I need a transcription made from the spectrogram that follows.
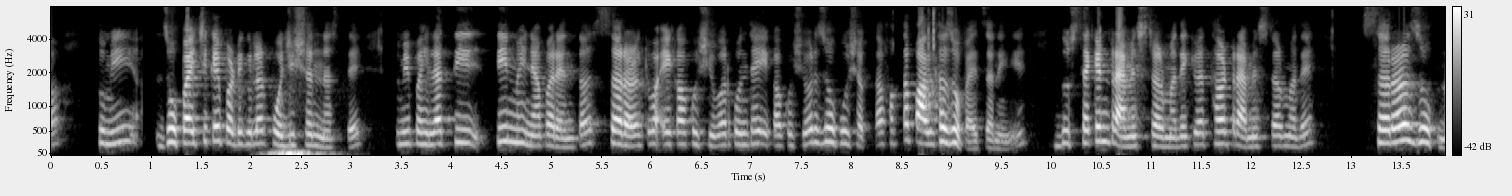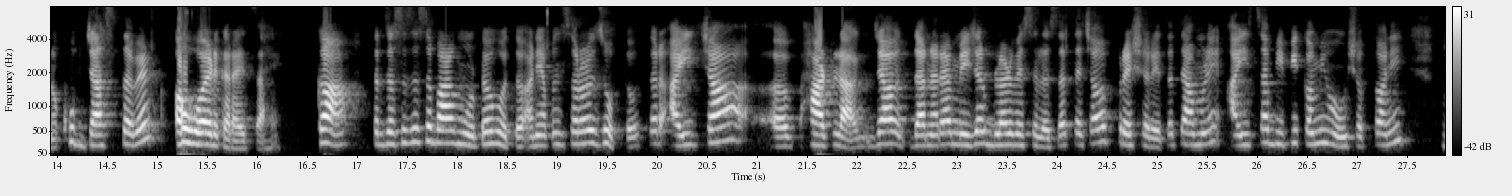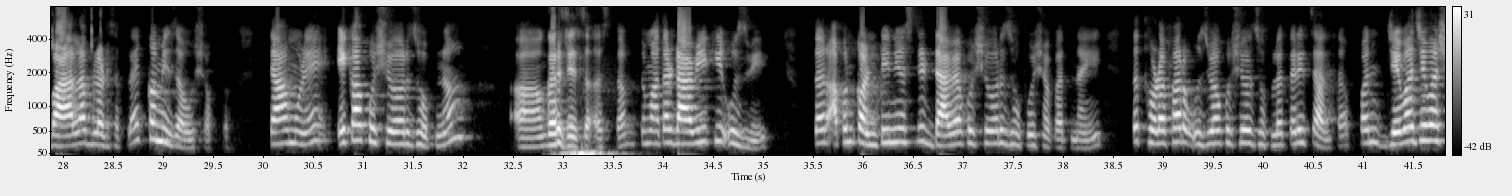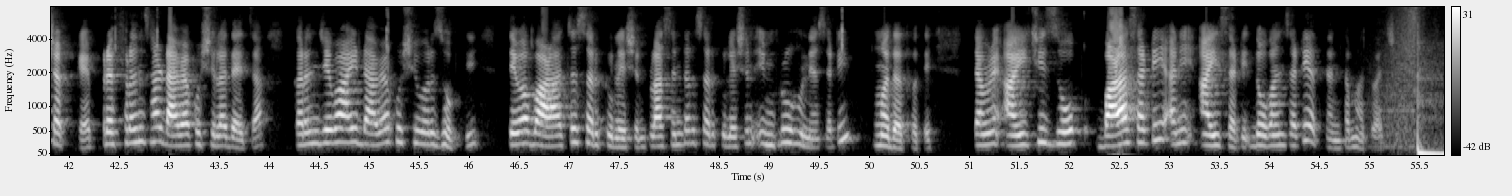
तुम्ही झोपायची काही पर्टिक्युलर पोझिशन नसते. तुम्ही पहिल्या ती तीन महिन्यापर्यंत सरळ किंवा एका कुशीवर कोणत्याही एका कुशीवर झोपू शकता. फक्त पालथं झोपायचं नाहीये. दुस सेकंड ट्रॅमेस्टरमध्ये किंवा थर्ड ट्रॅमेस्टरमध्ये सरळ झोपणं खूप जास्त वेळ अवॉइड करायचं आहे. का? तर जसं जसं बाळ मोठं होतं आणि आपण सरळ झोपतो तर आईच्या हार्टला ज्या जाणाऱ्या मेजर ब्लड वेसल असतात त्याच्यावर प्रेशर येतं. त्यामुळे आईचा बीपी कमी होऊ शकतो आणि बाळाला ब्लड सप्लाय कमी जाऊ शकतो. त्यामुळे एका कुशीवर झोपणं गरजेचं असतं. तर मग आता डावी की उजवी? तर आपण कंटिन्युअसली डाव्या कुशीवर झोपू शकत नाही. तर थोडंफार उजव्या कुशीवर झोपलं तरी चालतं. पण जेव्हा जेव्हा शक्य आहे प्रेफरन्स हा डाव्या कुशीला द्यायचा. कारण जेव्हा आई डाव्या कुशीवर झोपती तेव्हा बाळाचं सर्क्युलेशन प्लासेंटर सर्क्युलेशन इम्प्रूव्ह होण्यासाठी मदत होते. त्यामुळे आईची झोप बाळासाठी आणि आईसाठी दोघांसाठी अत्यंत महत्वाची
